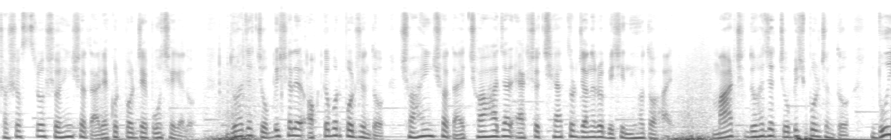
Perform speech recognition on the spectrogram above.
সশস্ত্র সহিংসতা রেকর্ড পর্যায়ে পৌঁছে গেল। দু হাজার চব্বিশ সালের অক্টোবর পর্যন্ত সহিংসতায় ছ হাজার একশো ছিয়াত্তর জনেরও বেশি নিহত হয়। মার্চ দু হাজার চব্বিশ পর্যন্ত দুই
